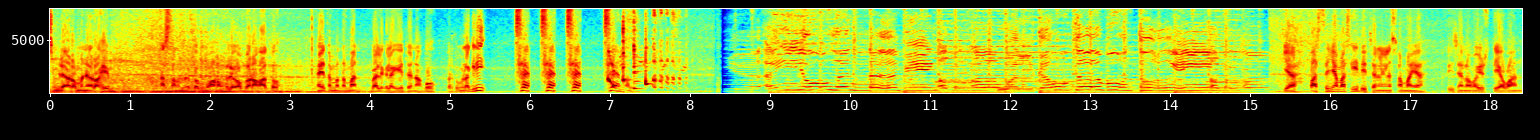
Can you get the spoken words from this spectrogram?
Bismillahirrahmanirrahim. Assalamualaikum warahmatullahi wabarakatuh. Hai hey, teman-teman, balik lagi dan aku bertemu lagi di channel. Ya ayyuhan nabi Allah wal Ya, pastinya masih di channel yang sama ya Di channel Wayu Setiawan?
